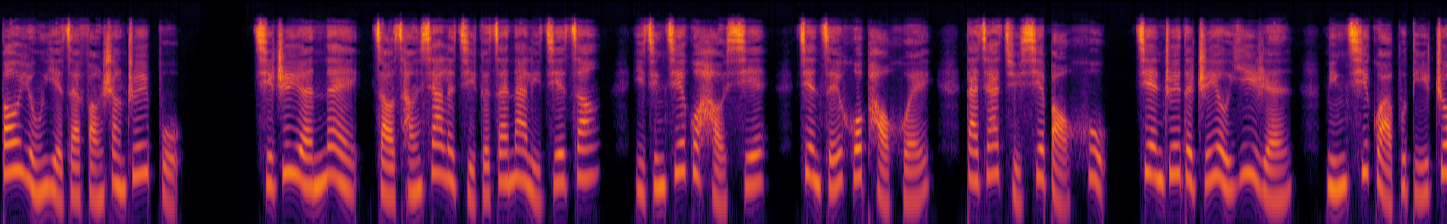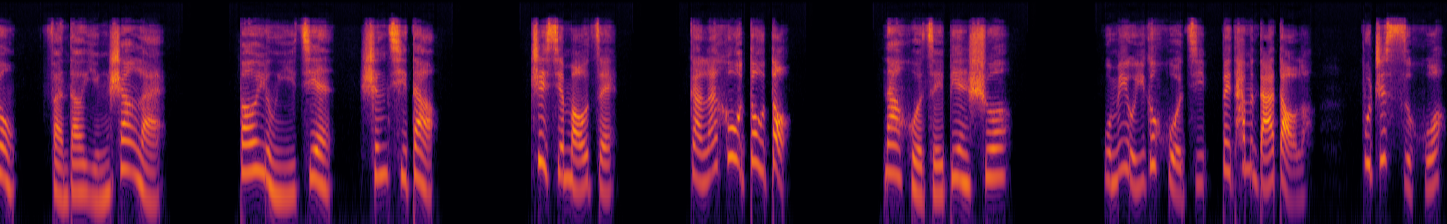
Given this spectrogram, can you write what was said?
包勇也在房上追捕。岂知园内早藏下了几个在那里接赃，已经接过好些。见贼火跑回，大家举械保护。见追的只有一人，名妻寡不敌众，反倒迎上来。包勇一见，生气道：“这些毛贼，敢来和我斗斗！”那伙贼便说：“我们有一个伙计被他们打倒了，不知死活，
